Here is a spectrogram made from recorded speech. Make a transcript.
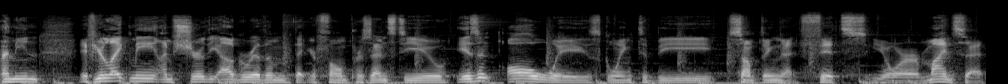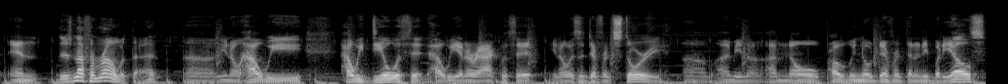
I mean, if you're like me, I'm sure the algorithm that your phone presents to you isn't always going to be something that fits your mindset, and there's nothing wrong with that. Uh, you know how we how we deal with it, how we interact with it, you know, is a different story. Um, I mean, I'm no probably no different than anybody else.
